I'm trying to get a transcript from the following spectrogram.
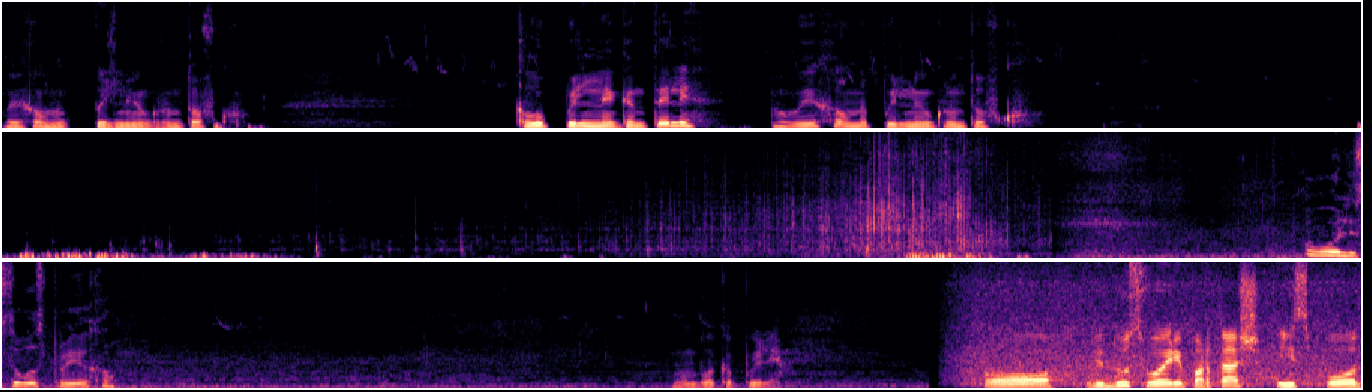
Выехал на пыльную грунтовку. Клуб пыльные гантели выехал на пыльную грунтовку. О, лесовоз проехал. Облако пыли. О, веду свой репортаж из-под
